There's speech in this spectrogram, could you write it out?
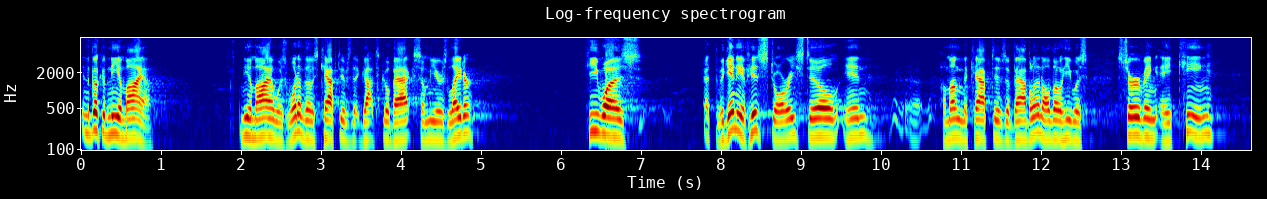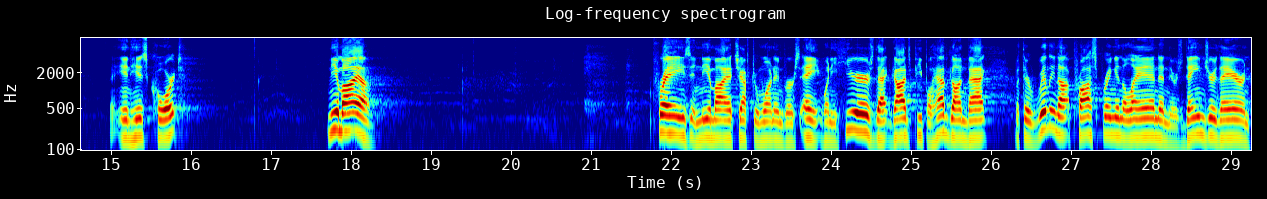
In the book of Nehemiah, Nehemiah was one of those captives that got to go back some years later. He was, at the beginning of his story, still in uh, among the captives of Babylon, although he was serving a king in his court. Nehemiah prays in Nehemiah chapter 1 and verse 8 when he hears that God's people have gone back but they're really not prospering in the land, and there's danger there, and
